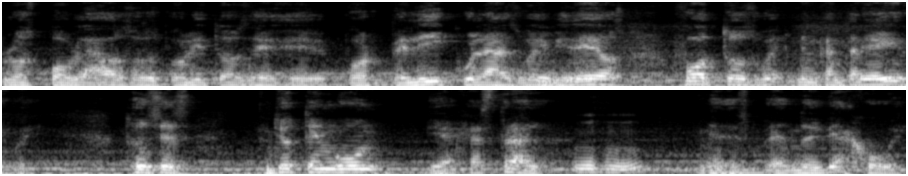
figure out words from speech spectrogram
los poblados o los pueblitos de, eh, por películas, güey, videos, fotos, güey. Me encantaría ir, güey. Entonces, yo tengo un viaje astral, me desprendo y viajo, güey.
